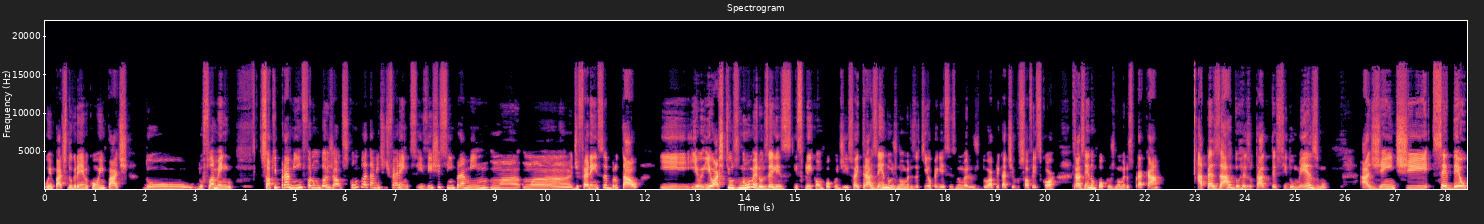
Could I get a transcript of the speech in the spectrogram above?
o empate do Grêmio com o empate do, do Flamengo. Só que para mim foram dois jogos completamente diferentes. Existe sim para mim uma, uma diferença brutal e, e, eu, e eu acho que os números eles explicam um pouco disso. Aí trazendo os números aqui, eu peguei esses números do aplicativo SofaScore, trazendo um pouco os números para cá. Apesar do resultado ter sido o mesmo, a gente cedeu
